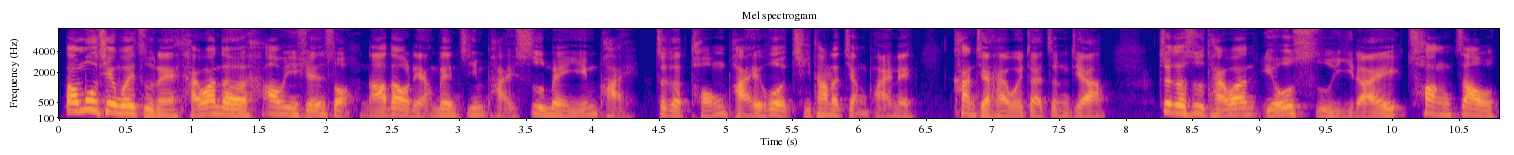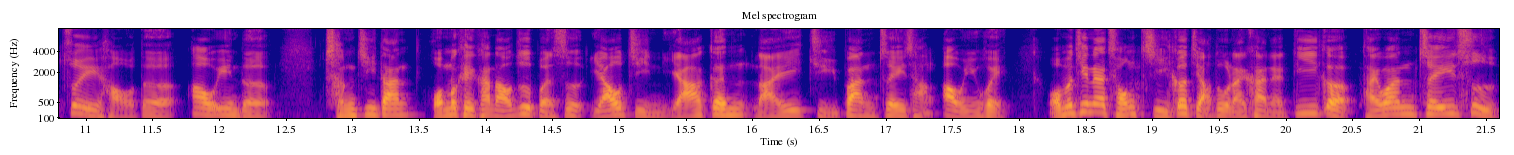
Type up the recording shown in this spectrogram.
到目前为止呢，台湾的奥运选手拿到两面金牌、四面银牌，这个铜牌或其他的奖牌呢，看起来还会再增加。这个是台湾有史以来创造最好的奥运的成绩单。我们可以看到，日本是咬紧牙根来举办这一场奥运会。我们今天从几个角度来看呢，第一个，台湾这一次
